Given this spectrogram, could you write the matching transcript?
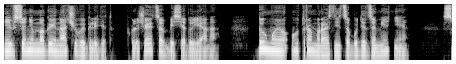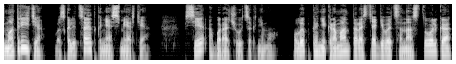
«И все немного иначе выглядит», — включается в беседу Яна. «Думаю, утром разница будет заметнее». «Смотрите!» — восклицает князь смерти. Все оборачиваются к нему. Улыбка некроманта растягивается настолько,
